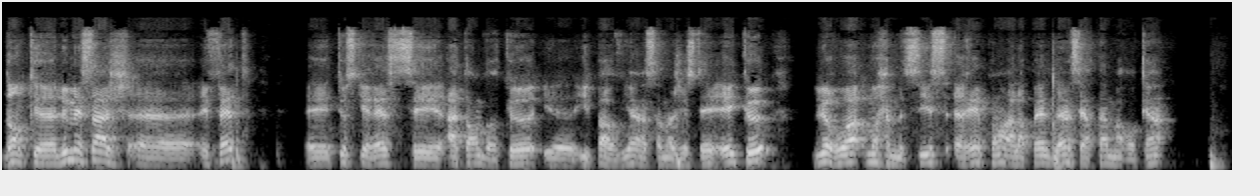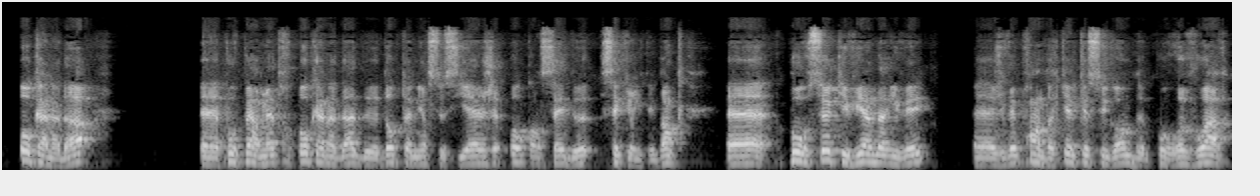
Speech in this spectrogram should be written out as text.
Donc, euh, le message euh, est fait et tout ce qui reste, c'est attendre qu'il euh, parvient à Sa Majesté et que le roi Mohamed VI répond à l'appel d'un certain Marocain au Canada euh, pour permettre au Canada d'obtenir ce siège au Conseil de sécurité. Donc, pour ceux qui viennent d'arriver, je vais prendre quelques secondes pour revoir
